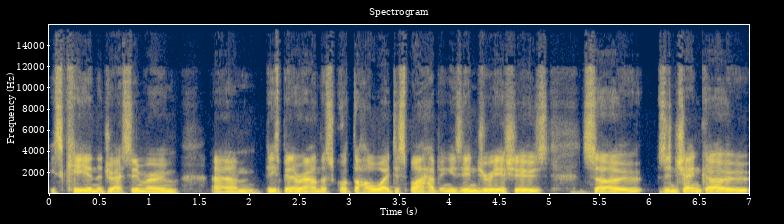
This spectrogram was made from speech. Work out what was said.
He's key in the dressing room. Um, he's been around the squad the whole way, despite having his injury issues. So Zinchenko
